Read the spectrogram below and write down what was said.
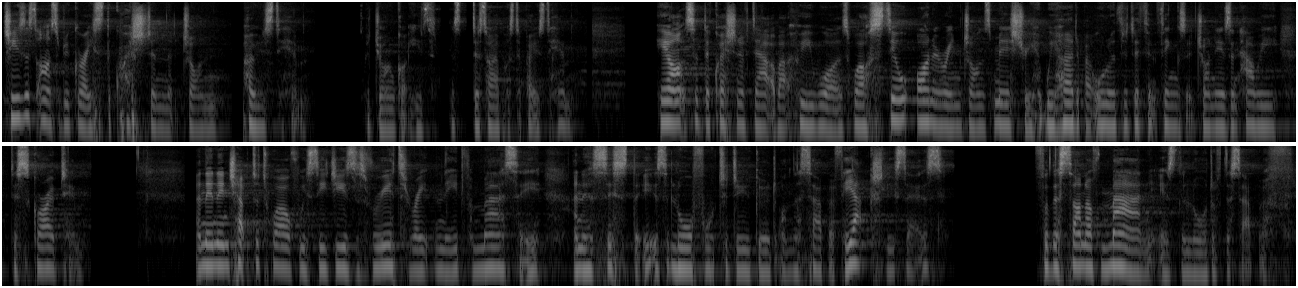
Jesus answered with grace the question that John posed to him. But John got his disciples to pose to him. He answered the question of doubt about who he was while still honoring John's ministry. We heard about all of the different things that John is and how he described him. And then in chapter 12, we see Jesus reiterate the need for mercy and insist that it is lawful to do good on the Sabbath. He actually says, For the Son of Man is the Lord of the Sabbath,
